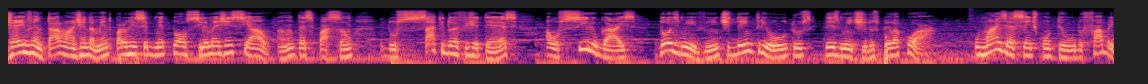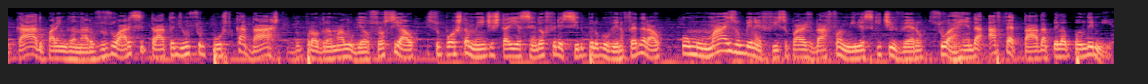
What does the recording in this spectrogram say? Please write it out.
já inventaram um agendamento para o recebimento do auxílio emergencial, a antecipação do saque do FGTS, auxílio gás 2020, dentre outros desmentidos pela Coar. O mais recente conteúdo fabricado para enganar os usuários se trata de um suposto cadastro do programa Aluguel Social, que supostamente estaria sendo oferecido pelo governo federal como mais um benefício para ajudar famílias que tiveram sua renda afetada pela pandemia.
